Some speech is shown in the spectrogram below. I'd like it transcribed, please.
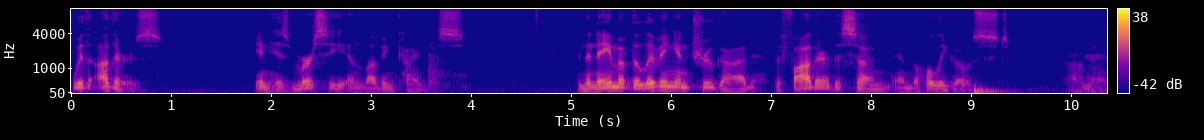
with others in his mercy and loving kindness. In the name of the living and true God, the Father, the Son, and the Holy Ghost. Amen.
